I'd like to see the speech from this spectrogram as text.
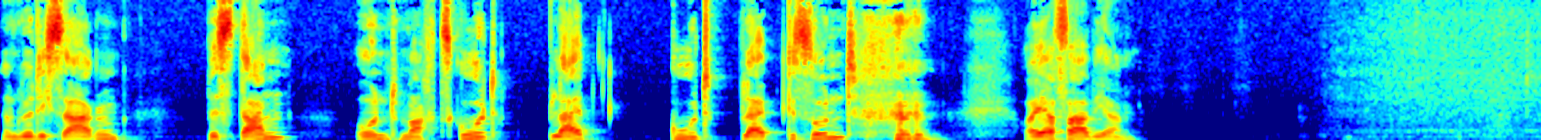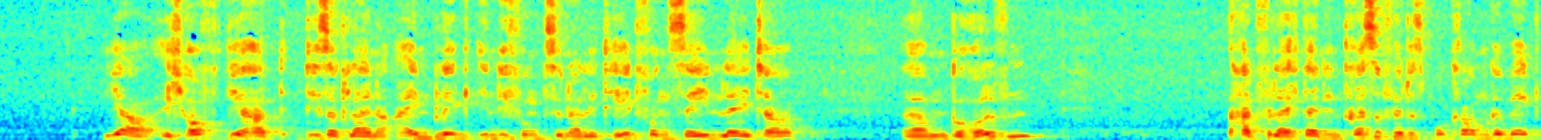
dann würde ich sagen, bis dann und macht's gut. Bleibt gut, bleibt gesund. Euer Fabian. Ja, ich hoffe, dir hat dieser kleine Einblick in die Funktionalität von Sane Later ähm, geholfen. Hat vielleicht dein Interesse für das Programm geweckt.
